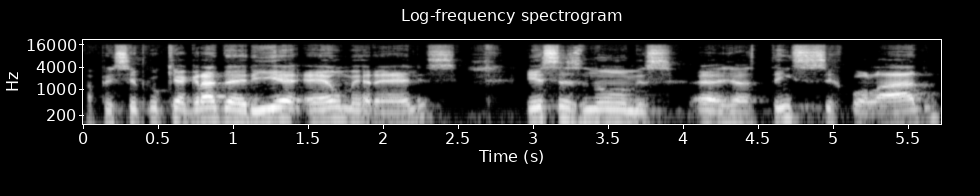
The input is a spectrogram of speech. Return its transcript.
A princípio, o que agradaria é o Meirelles. Esses nomes é, já têm se circulado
